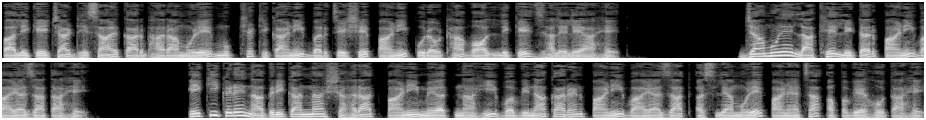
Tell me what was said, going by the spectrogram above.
पालिकेच्या ढिसाळ कारभारामुळे मुख्य ठिकाणी बरचेशे पाणी पुरवठा वॉल लिकेज झालेले आहे. ज्यामुळे लाखे लिटर पाणी वाया जात आहे. एकीकडे नागरिकांना शहरात पाणी मिळत नाही व विनाकारण पाणी वाया जात असल्यामुळे पाण्याचा अपव्यय होत आहे.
